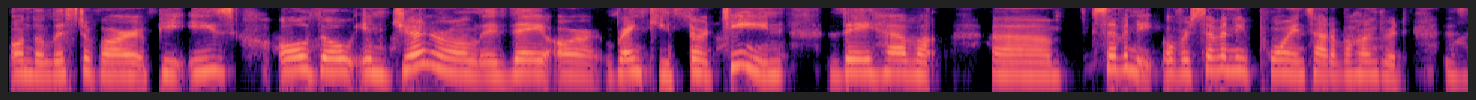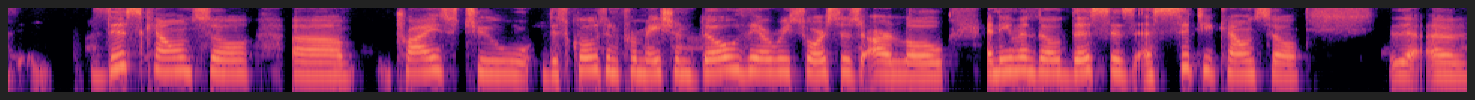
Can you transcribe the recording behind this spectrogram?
on the list of our PEs. Although in general they are ranking 13, they have um, 70 over 70 points out of 100 this council uh, tries to disclose information though their resources are low and even though this is a city council uh,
